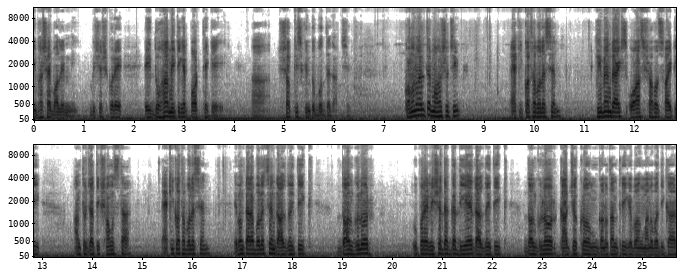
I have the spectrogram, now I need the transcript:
এই ভাষায় বলেননি। বিশেষ করে এই দোহা মিটিং এর পর থেকে সবকিছু কিন্তু বদলে যাচ্ছে। কমনওয়েলথের মহাসচিব একই কথা বলেছেন। হিউম্যান রাইটস ওয়াচ সহ ছয়টি আন্তর্জাতিক সংস্থা একই কথা বলেছেন এবং তারা বলেছেন রাজনৈতিক দলগুলোর উপরে নিষেধাজ্ঞা দিয়ে রাজনৈতিক দলগুলোর কার্যক্রম, গণতান্ত্রিক এবং মানবাধিকার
